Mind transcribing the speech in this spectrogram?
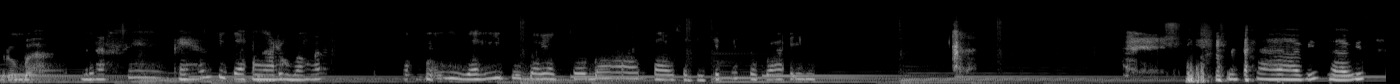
berubah. benar sih kayak Kan juga pengaruh banget Kan juga hidup banyak cobaan. Kalau sedikit cobain. bisa bisa bisa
